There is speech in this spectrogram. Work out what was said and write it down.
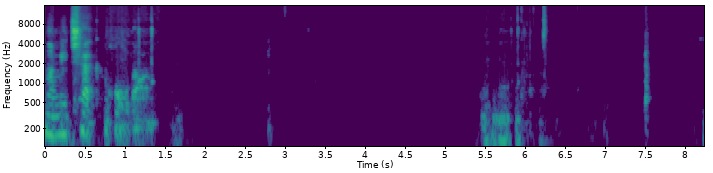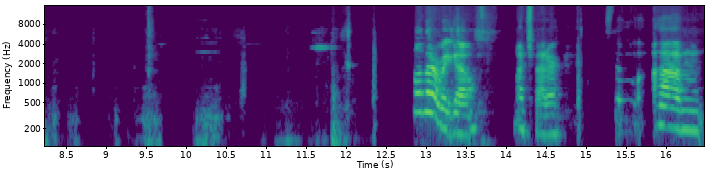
Let me check. Hold on. Well, there we go. Much better So, um,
